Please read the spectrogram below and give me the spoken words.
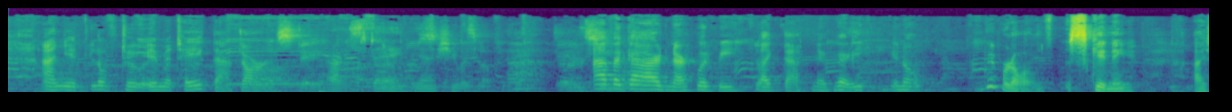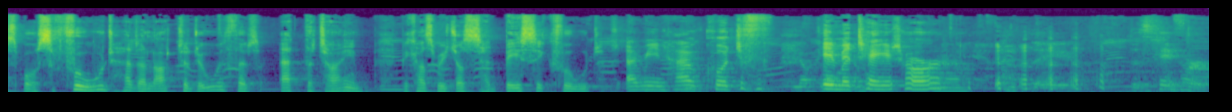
and you'd love to imitate that. Doris Day. Doris Day, yeah, she was lovely. Ava Gardner would be like that, like very, you know. We were all skinny. I suppose food had a lot to do with it at the time because we just had basic food. I mean, how could you imitate her? the thinner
